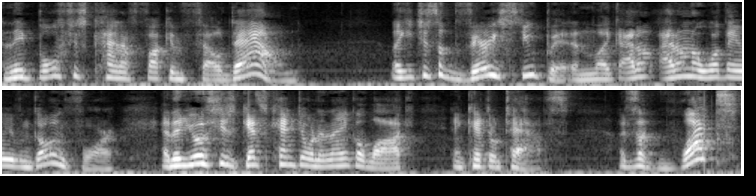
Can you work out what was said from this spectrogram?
and they both just kind of fucking fell down. Like it just looked very stupid, and like I don't I don't know what they were even going for. And then Yoshi just gets Kento in an ankle lock, and Kento taps. I was like, what?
